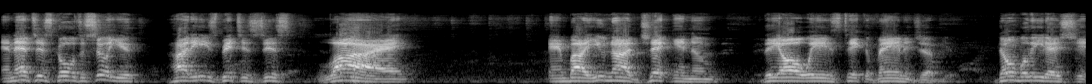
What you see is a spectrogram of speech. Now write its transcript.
And that just goes to show you how these bitches just lie. And by you not checking them, they always take advantage of you. Don't believe that shit.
